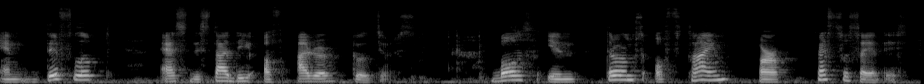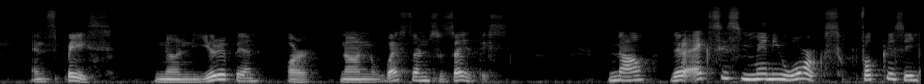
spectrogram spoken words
and developed as the study of other cultures, both in terms of time or past societies and space, non-European or non-Western societies. Now, there exist many works focusing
